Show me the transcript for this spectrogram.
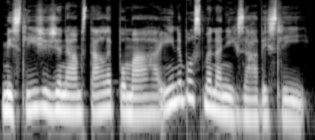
Myslíš, že nám stále pomáhají nebo jsme na nich závislí?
